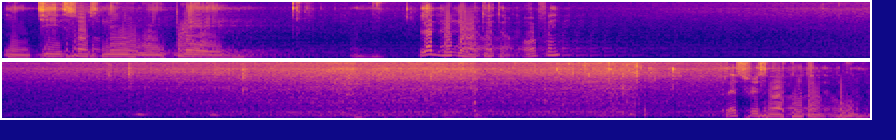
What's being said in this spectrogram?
In Jesus' name we pray. Mm-hmm. Let's bring our total offering. Let's raise our total offering.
